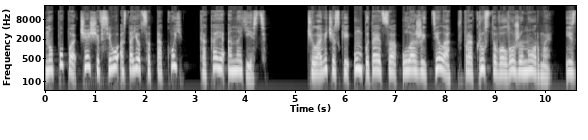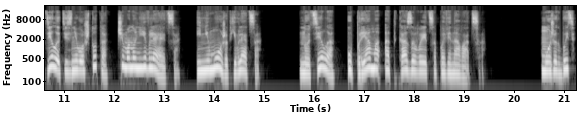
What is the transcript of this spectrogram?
Но попа чаще всего остается такой, какая она есть. Человеческий ум пытается уложить тело в прокрустово ложе нормы и сделать из него что-то, чем оно не является и не может являться. Но тело упрямо отказывается повиноваться. Может быть,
